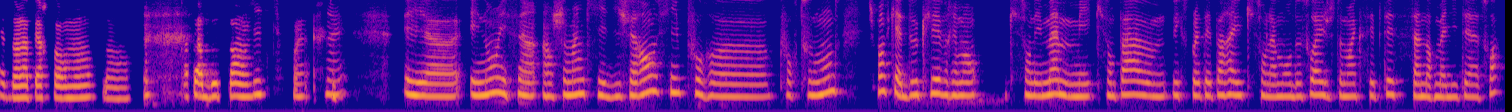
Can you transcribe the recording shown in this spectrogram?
Être dans la performance, dans la perte de temps vite. Ouais. Et, et, non, et c'est un, un, chemin qui est différent aussi pour, pour tout le monde. Je pense qu'il y a deux clés vraiment qui sont les mêmes, mais qui ne sont pas euh, exploités pareil, qui sont l'amour de soi et justement accepter sa normalité à soi.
